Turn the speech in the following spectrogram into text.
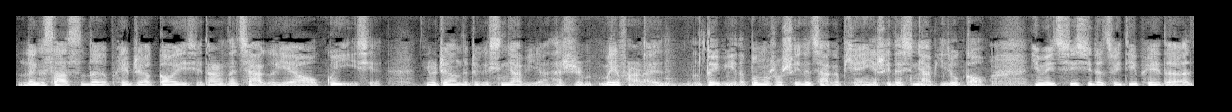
雷克萨斯的配置要高一些，当然它价格也要贵一些。你说这样的这个性价比啊，它是没法来对比的，不能说谁的价格便宜，谁的性价比就高。因为七系的最低配的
